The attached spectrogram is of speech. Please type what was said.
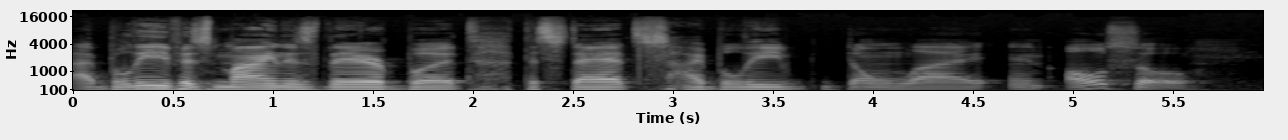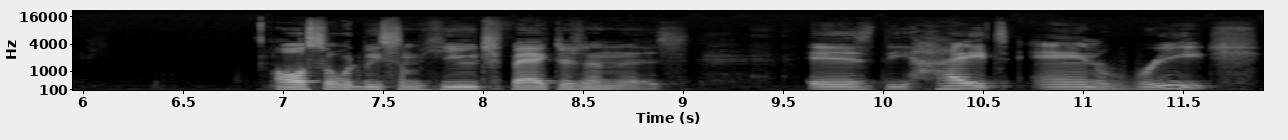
I believe his mind is there, but the stats I believe don't lie. And also, also would be some huge factors in this is the height and reach.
